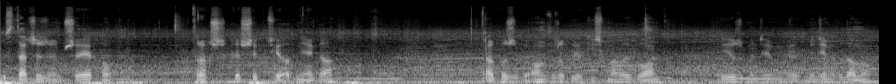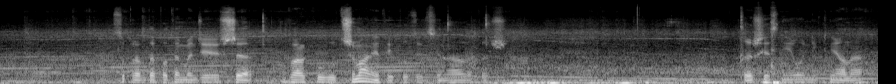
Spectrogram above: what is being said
Wystarczy, żebym przejechał troszkę szybciej od niego. Albo żeby on zrobił jakiś mały błąd i już będziemy, będziemy w domu. Co prawda potem będzie jeszcze walka utrzymanie tej pozycji, no ale też już jest nieuniknione.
